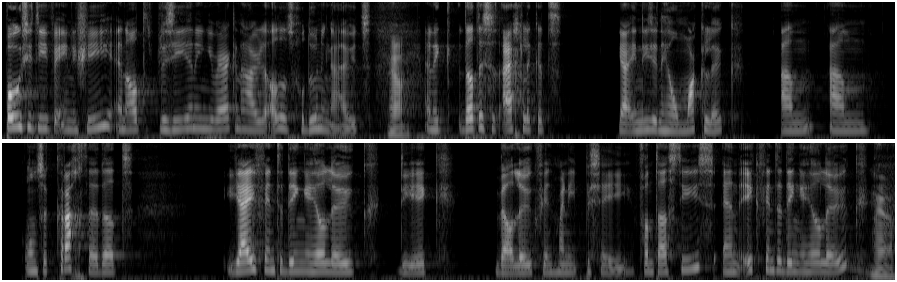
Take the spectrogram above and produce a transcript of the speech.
positieve energie en altijd plezier in je werk en dan haal je er altijd voldoening uit. Ja. En ik, dat is het eigenlijk het, ja, in die zin heel makkelijk aan, aan onze krachten. Dat jij vindt de dingen heel leuk die ik wel leuk vind, maar niet per se fantastisch. En ik vind de dingen heel leuk ja.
